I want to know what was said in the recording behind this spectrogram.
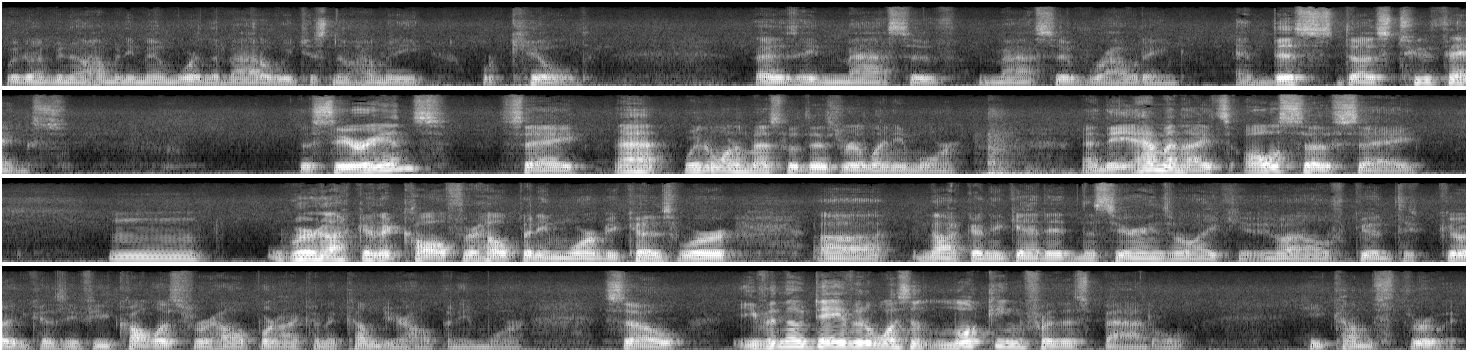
We don't even know how many men were in the battle. We just know how many were killed. That is a massive, massive routing. And this does two things. The Syrians say, ah, we don't want to mess with Israel anymore. And the Ammonites also say, mm, we're not going to call for help anymore because we're uh, not going to get it. And the Syrians are like, well, good, good, because if you call us for help, we're not going to come to your help anymore. So even though David wasn't looking for this battle, he comes through it.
